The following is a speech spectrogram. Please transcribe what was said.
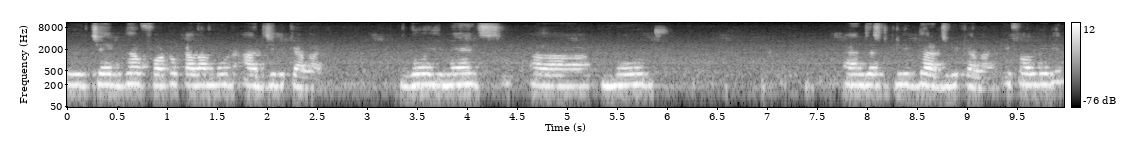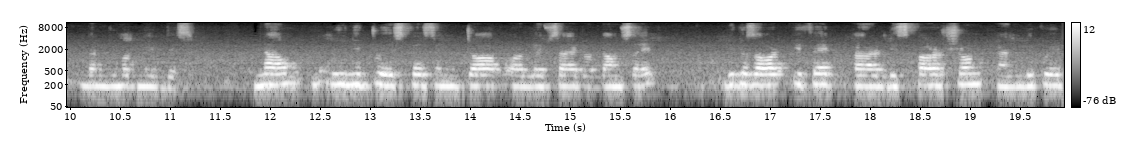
you check the photo color mode RGB color. Go image uh, mode and just click the RGB color. If already, then do not make this. Now we need to space in top or left side or down side. because our effect are dispersion and liquid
